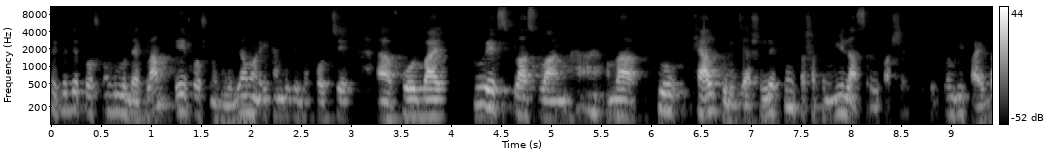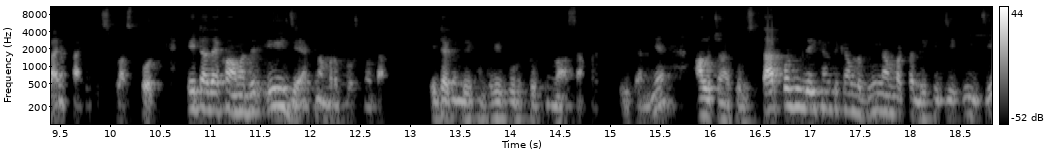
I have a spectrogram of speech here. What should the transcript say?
থেকে যে প্রশ্নগুলো দেখলাম, এই প্রশ্নগুলো, যেমন এখান থেকে দেখো হচ্ছে four by two x plus one আমরা একটু খেয়াল করি যে আসলে কোনটার সাথে মিল আছে, ওই পাশে twenty five by five x plus four এটা দেখো আমাদের এই যে এক নম্বর প্রশ্নটা, এটা কিন্তু এখান থেকে গুরুত্বপূর্ণ আছে আমরা এটা নিয়ে আলোচনা করছি। তারপর যদি এখান থেকে আমরা দুই নাম্বারটা দেখি যে এই যে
